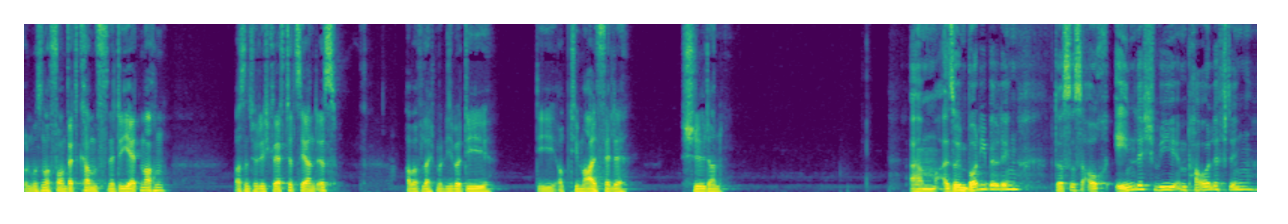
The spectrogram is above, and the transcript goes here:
und muss noch vor dem Wettkampf eine Diät machen, was natürlich kräftezehrend ist aber vielleicht mal lieber die, die Optimalfälle schildern. Ähm, also im Bodybuilding, das ist auch ähnlich wie im Powerlifting.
